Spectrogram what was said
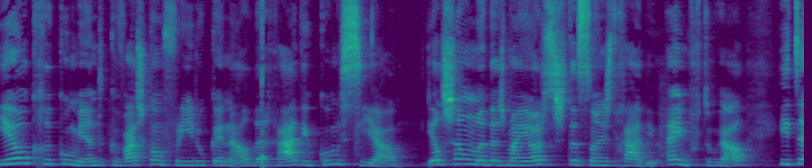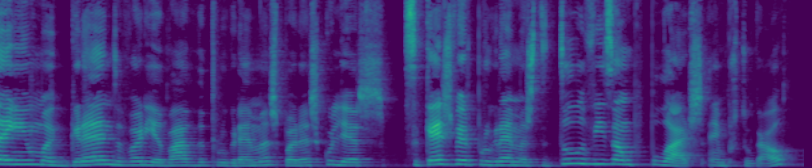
eu recomendo que vás conferir o canal da Rádio Comercial. Eles são uma das maiores estações de rádio em Portugal e têm uma grande variedade de programas para escolheres. Se queres ver programas de televisão populares em Portugal,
